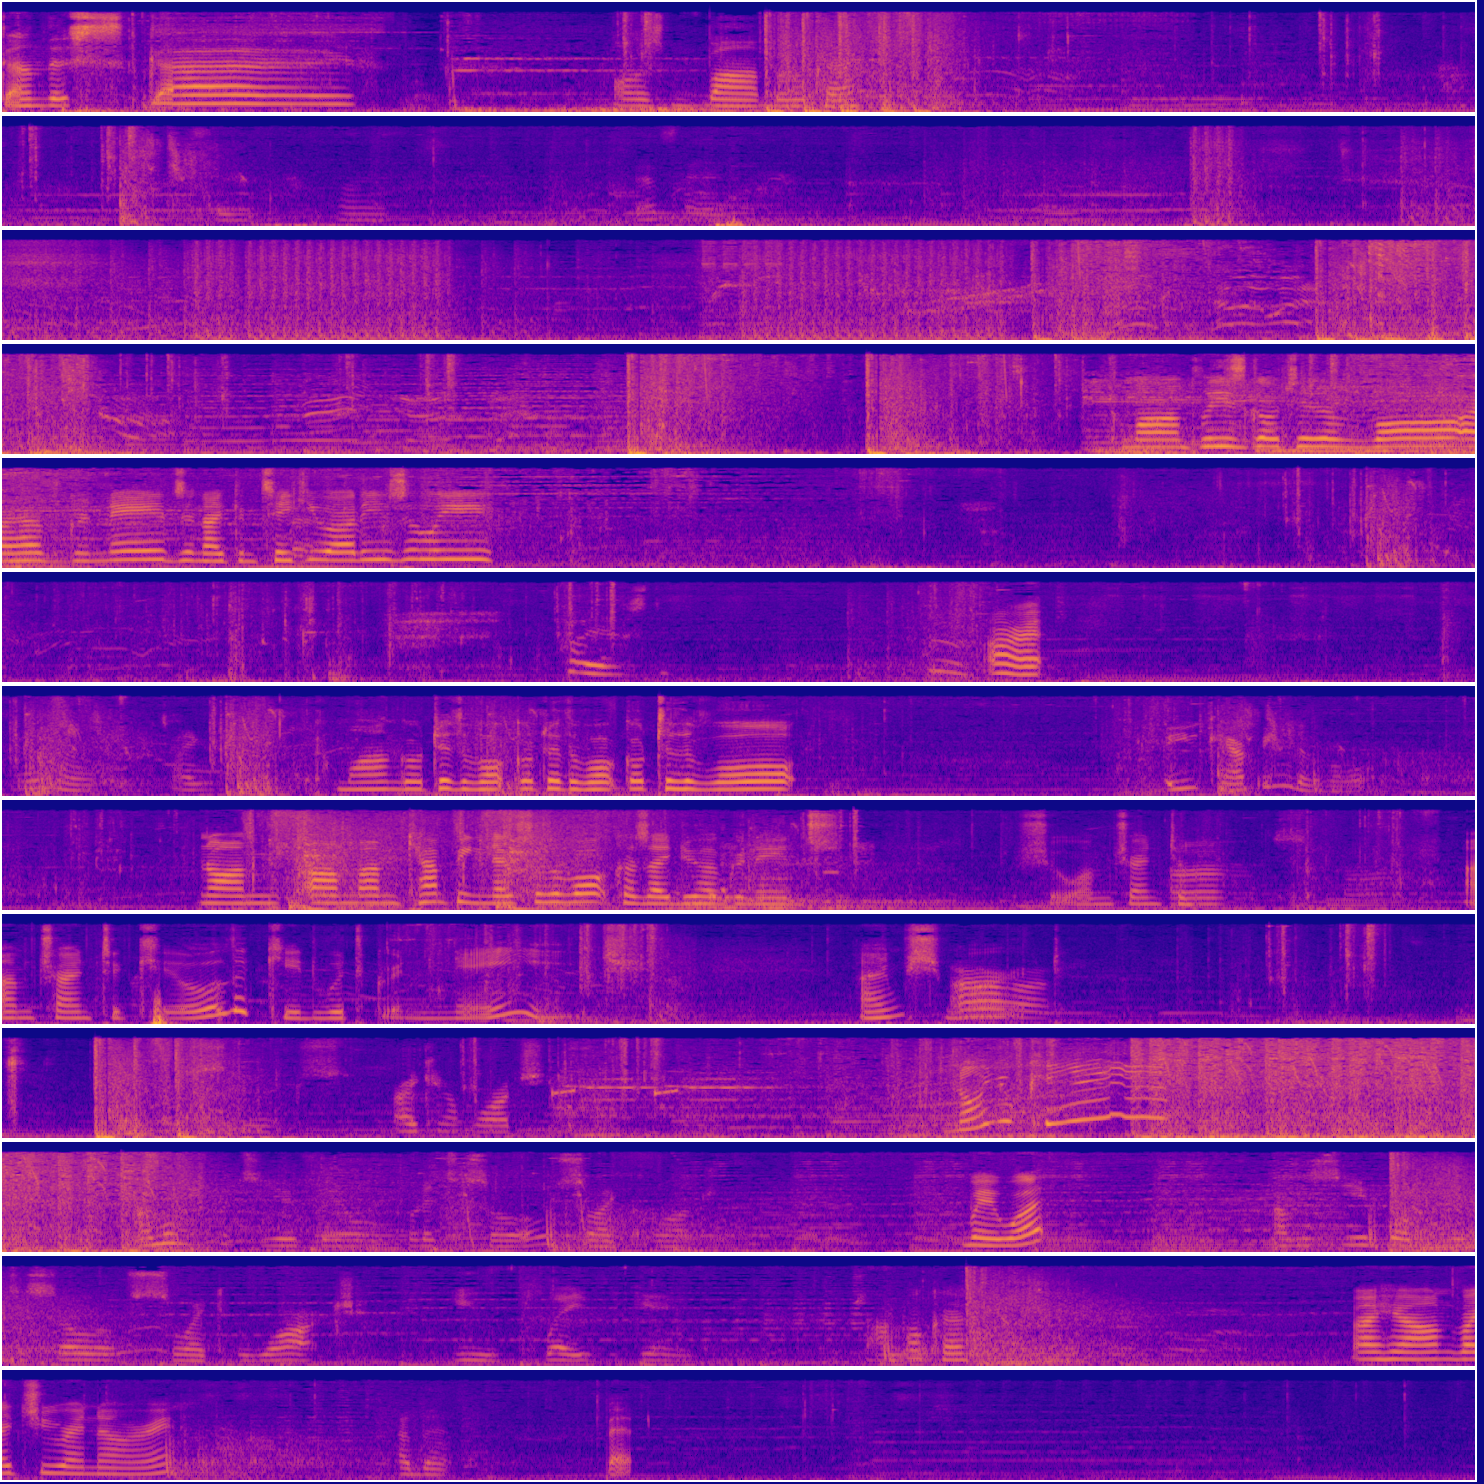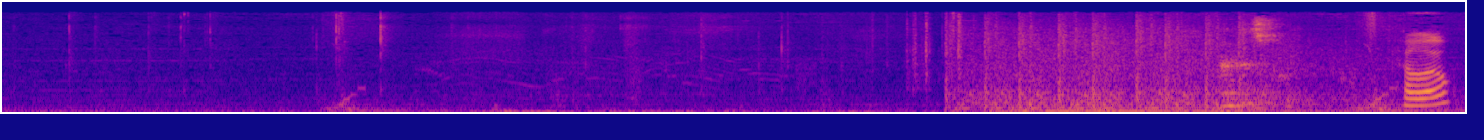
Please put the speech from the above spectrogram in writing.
Down this guy. Oh, this bomb, okay. Come on, please go to the vault. I have grenades and I can take you out easily. Oh, yes. Alright. Oh, Come on, go to the vault, go to the vault, go to the vault. Are you camping the vault? No, I'm um I'm camping next to the vault because I do have grenades. I'm trying to Uh. I'm trying to kill the kid with grenades. I'm smart. Sticks. I can't watch you. No, you can't. I'm gonna see if they'll put it to solo so I can watch. Wait, what? I'm gonna see if they'll put it to solo so I can watch you play the game. So Okay. Alright, here I'll invite you right now, alright? I bet. Bet. Hello?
